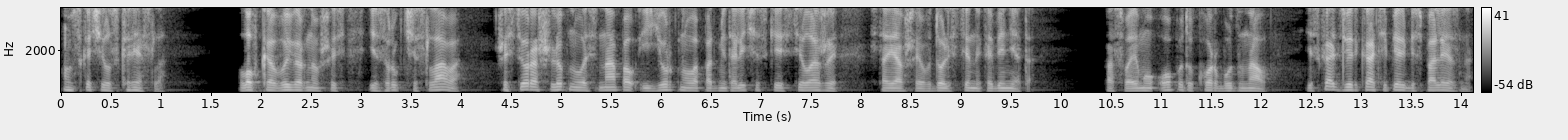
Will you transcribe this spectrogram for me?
он вскочил с кресла. Ловко вывернувшись из рук Числава, шестера шлепнулась на пол и юркнула под металлические стеллажи, стоявшие вдоль стены кабинета. По своему опыту Корбут знал, искать зверька теперь бесполезно.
